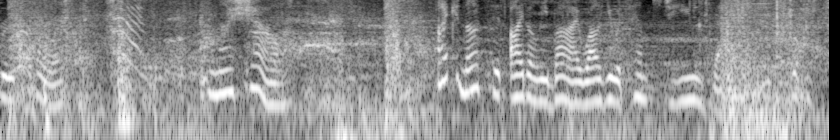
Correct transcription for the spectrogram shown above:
Brute force. And I shall. I cannot sit idly by while you attempt to use that.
